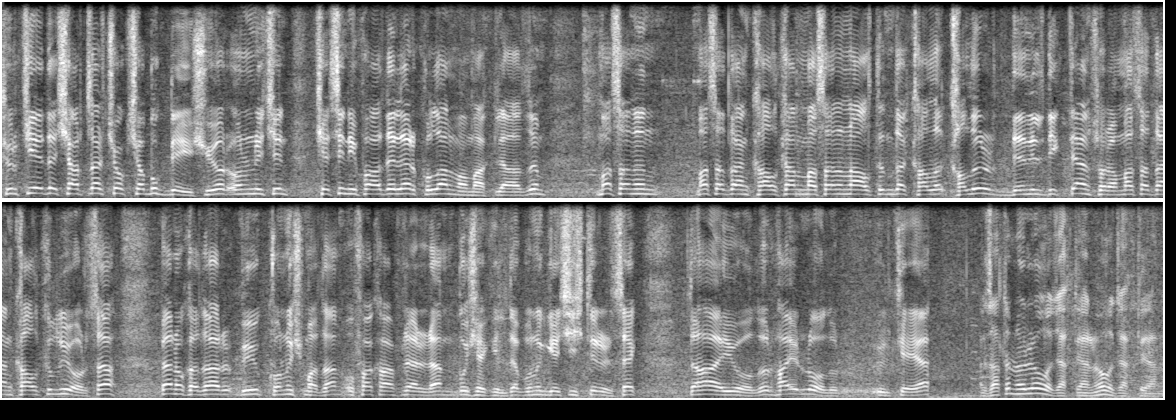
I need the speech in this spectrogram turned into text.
Türkiye'de şartlar çok çabuk değişiyor. Onun için kesin ifadeler kullanmamak lazım. Masanın masadan kalkan masanın altında kal- kalır denildikten sonra masadan kalkılıyorsa ben o kadar büyük konuşmadan ufak harflerle bu şekilde bunu geçiştirirsek daha iyi olur, hayırlı olur ülkeye. Zaten öyle olacaktı yani ne olacaktı yani.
